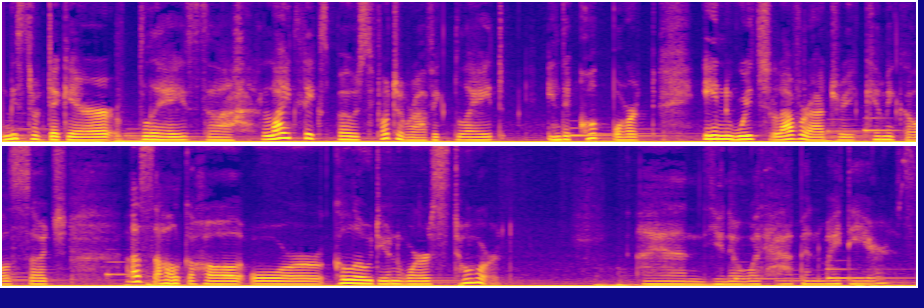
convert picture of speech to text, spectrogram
Mr. Daguerre placed a lightly exposed photographic plate in the cupboard in which laboratory chemicals such as alcohol or collodion were stored. And you know what happened, my dears?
